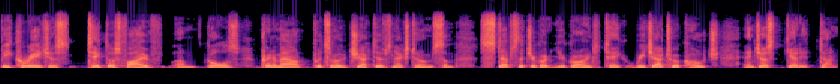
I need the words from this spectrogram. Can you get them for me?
be courageous, take those five um, goals, print them out, put some objectives next to them, some steps that you're, go- you're going to take, reach out to a coach, and just get it done.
